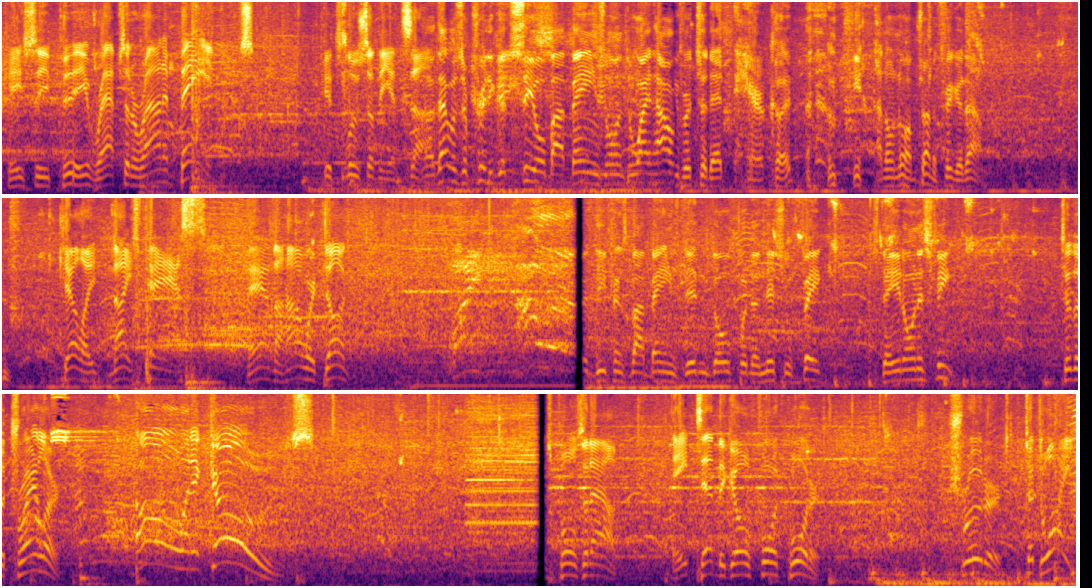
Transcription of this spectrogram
KCP wraps it around and Baynes gets loose on the inside. Uh, that was a pretty good seal by Baynes on Dwight Howard. To that haircut. I don't know. I'm trying to figure it out. Kelly, nice pass. And the Howard dunk. Dwight Howard. The defense by Baynes didn't go for the initial fake. Stayed on his feet. To the trailer. Oh, and it goes. Pulls it out. 8-10 to go, fourth quarter. Schroeder to Dwight.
